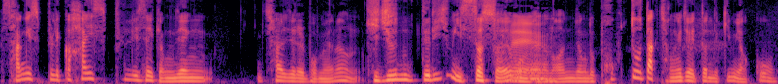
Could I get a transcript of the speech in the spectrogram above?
상위 split과 하위 split의 경쟁 차이를 보면은 기준들이 좀 있었어요. 네. 보면은 어느 정도 폭도 딱 정해져 있던 느낌이었고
